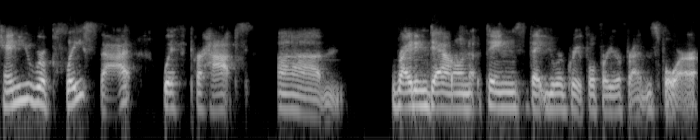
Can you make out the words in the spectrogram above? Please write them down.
Can you replace that with perhaps um, writing down things that you are grateful for your friends for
